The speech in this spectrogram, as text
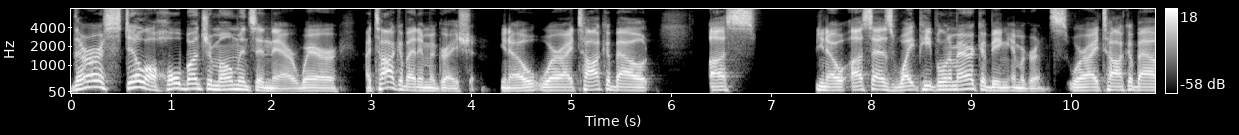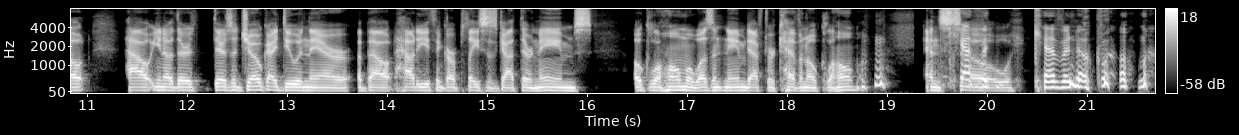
there are still a whole bunch of moments in there where I talk about immigration, you know, where I talk about us, you know, us as white people in America being immigrants, where I talk about how, you know, there's there's a joke I do in there about how do you think our places got their names? Oklahoma wasn't named after Kevin, Oklahoma. And so Kevin, Oklahoma.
